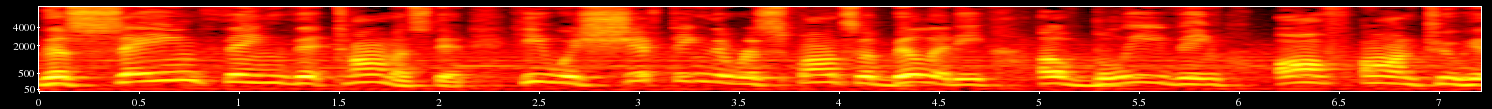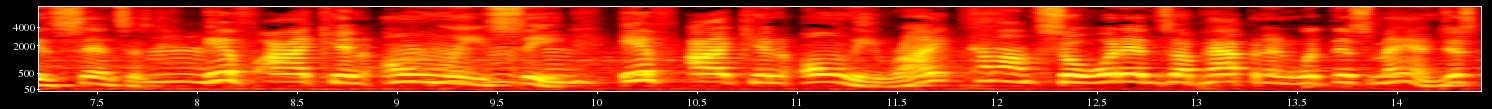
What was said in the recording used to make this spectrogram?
The same thing that Thomas did. He was shifting the responsibility of believing off onto his senses. Mm. If I can only mm, mm, see, mm, if I can only, right? Come on. So what ends up happening with this man? Just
